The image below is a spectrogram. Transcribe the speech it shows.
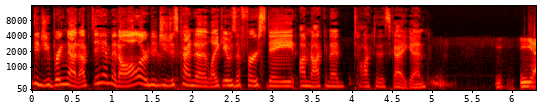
Did you bring that up to him at all, or did you just kind of like it was a first date? I'm not going to talk to this guy again. Yeah,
